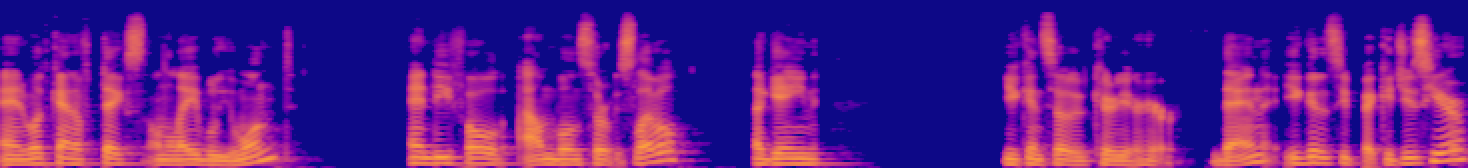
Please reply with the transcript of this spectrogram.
and what kind of text on label you want, and default outbound service level. Again, you can select carrier here. Then you're gonna see packages here.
